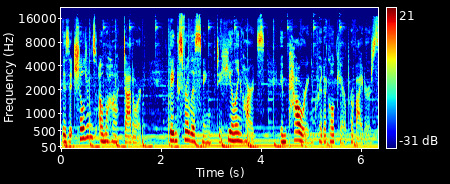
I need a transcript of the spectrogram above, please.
visit children'somaha.org. Thanks for listening to Healing Hearts, empowering critical care providers.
